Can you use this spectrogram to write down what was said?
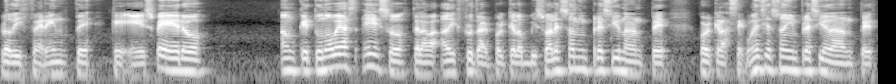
lo diferente que es, pero aunque tú no veas eso, te la vas a disfrutar porque los visuales son impresionantes, porque las secuencias son impresionantes,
